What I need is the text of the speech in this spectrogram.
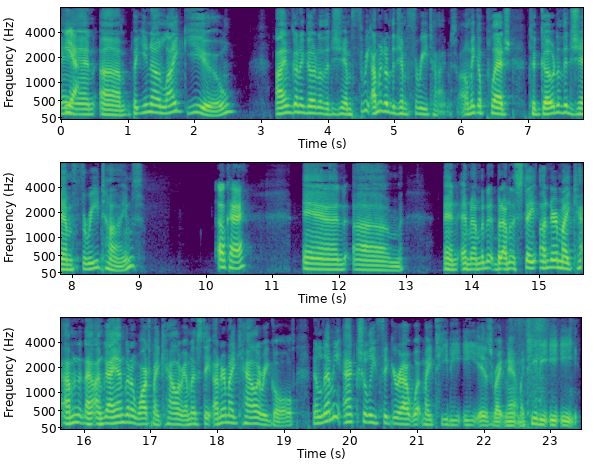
Yeah. And um but you know like you I'm going to go to the gym 3 I'm going to go to the gym 3 times. I'll make a pledge to go to the gym 3 times Okay. and um and and I'm gonna but I'm gonna stay under my I'm gonna I'm I am gonna watch my calorie. I'm gonna stay under my calorie goals. Now let me actually figure out what my TDE is right now. My TDEE.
